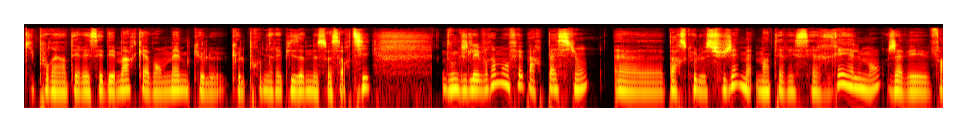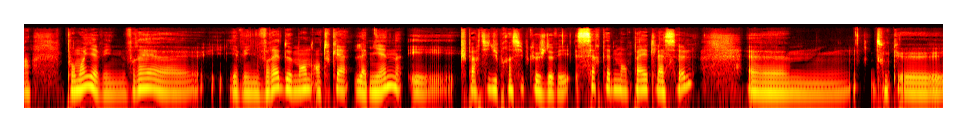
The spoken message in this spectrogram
qui pourraient intéresser des marques avant même que le, que le premier épisode ne soit sorti. Donc je l'ai vraiment fait par passion euh, parce que le sujet m'intéressait réellement. J'avais, enfin, pour moi, il y avait une vraie, euh, il y avait une vraie demande, en tout cas la mienne, et je suis partie du principe que je devais certainement pas être la seule. Euh, donc, euh,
